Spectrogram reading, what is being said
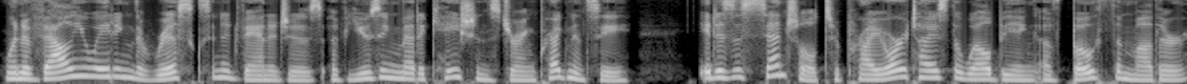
When evaluating the risks and advantages of using medications during pregnancy, it is essential to prioritize the well being of both the mother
